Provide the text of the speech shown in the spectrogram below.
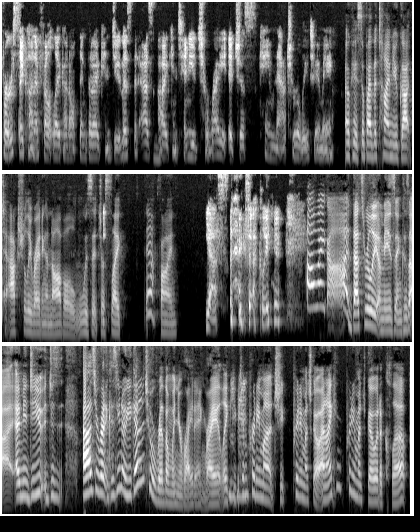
first i kind of felt like i don't think that i can do this but as mm. i continued to write it just came naturally to me. Okay so by the time you got to actually writing a novel was it just like yeah fine. Yes exactly. Oh my god that's really amazing because i i mean do you does as you're writing because you know you get into a rhythm when you're writing right like mm-hmm. you can mm-hmm. pretty much you pretty much go and i can pretty much go at a clip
